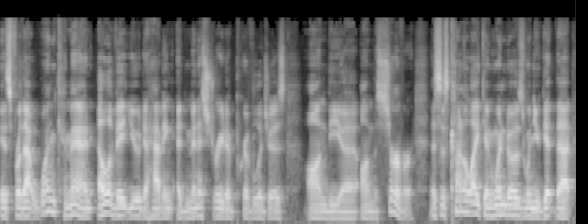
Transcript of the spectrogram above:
is for that one command, elevate you to having administrative privileges on the uh, on the server. This is kind of like in Windows when you get that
